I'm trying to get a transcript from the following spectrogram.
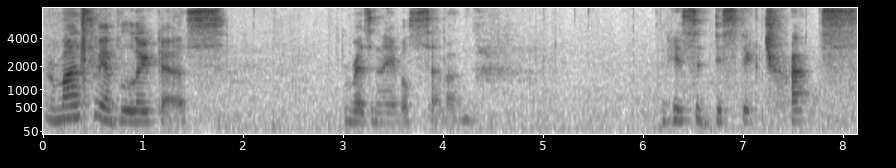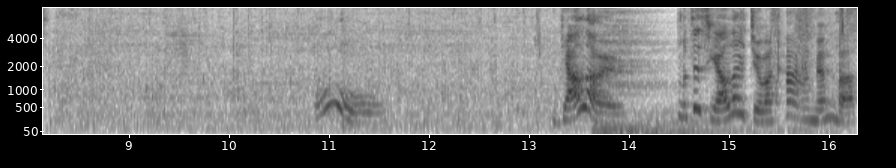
Reminds me of Lucas. Resident Evil 7. And his sadistic traps. Ooh. Yellow. What does yellow do? I can't remember.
